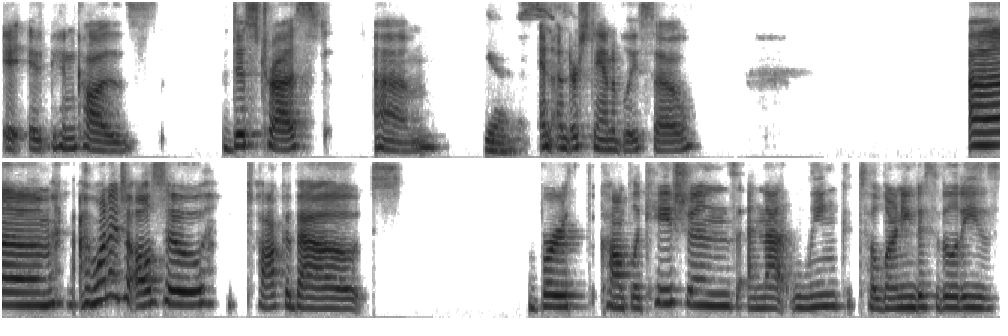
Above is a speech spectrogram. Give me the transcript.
it, it can cause distrust um yes and understandably so um, I wanted to also talk about birth complications and that link to learning disabilities.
